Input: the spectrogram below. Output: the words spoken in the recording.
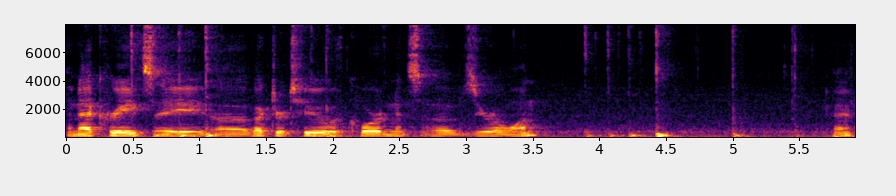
And that creates a uh, vector 2 with coordinates of 0, 1. Okay.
